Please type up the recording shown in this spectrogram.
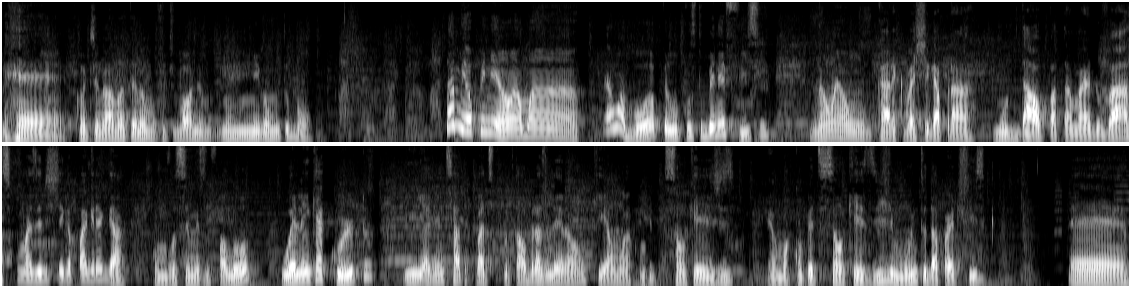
é, continuar mantendo o futebol num nível muito bom. Na minha opinião, é uma, é uma boa pelo custo-benefício. Não é um cara que vai chegar para mudar o patamar do Vasco, mas ele chega para agregar. Como você mesmo falou, o elenco é curto e a gente sabe que para disputar o Brasileirão, que é uma competição que exige, é uma competição que exige muito da parte física, é,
